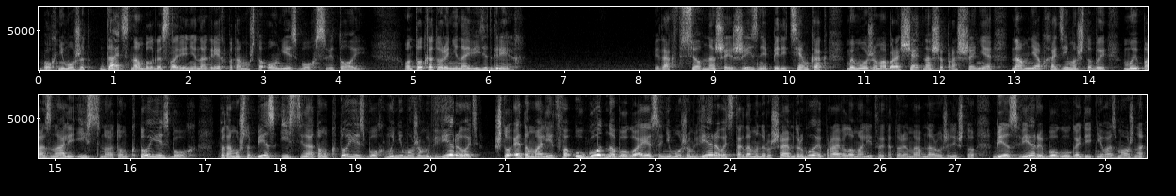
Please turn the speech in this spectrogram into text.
Бог не может дать нам благословение на грех, потому что Он есть Бог святой. Он тот, который ненавидит грех – Итак, все в нашей жизни, перед тем, как мы можем обращать наше прошение, нам необходимо, чтобы мы познали истину о том, кто есть Бог, потому что без истины о том, кто есть Бог, мы не можем веровать, что эта молитва угодна Богу, а если не можем веровать, тогда мы нарушаем другое правило молитвы, которое мы обнаружили, что без веры Богу угодить невозможно.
